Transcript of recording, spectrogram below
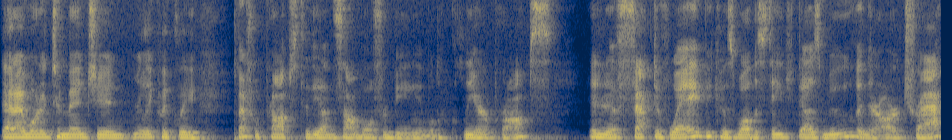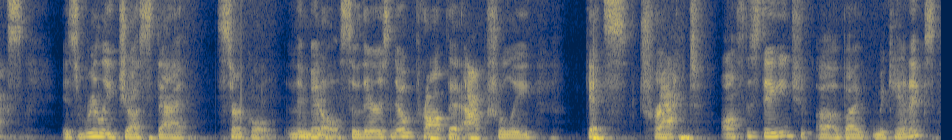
that I wanted to mention really quickly special props to the ensemble for being able to clear props in an effective way because while the stage does move and there are tracks, it's really just that circle in the Mhm. middle. So there is no prop that actually gets tracked off the stage uh, by mechanics.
